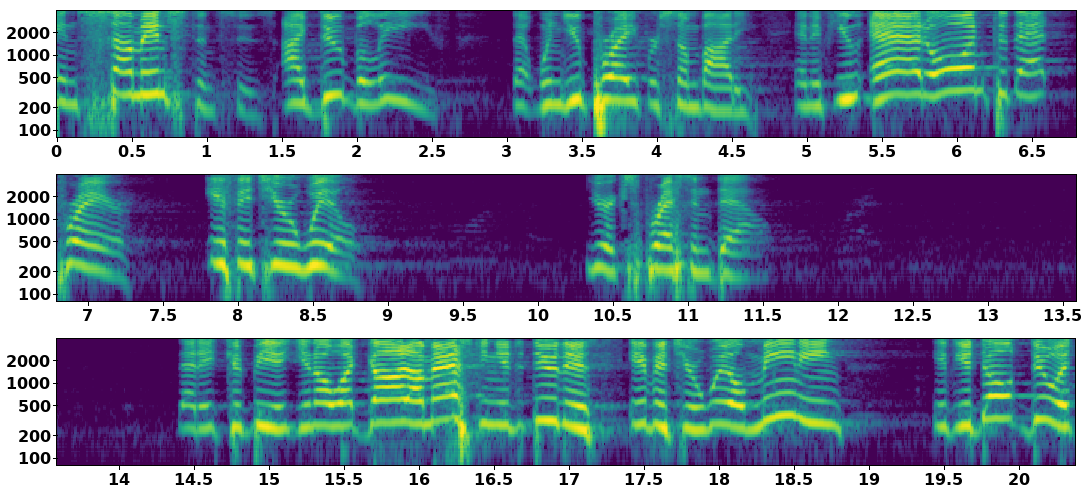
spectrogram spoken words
In some instances, I do believe that when you pray for somebody, and if you add on to that prayer, if it's your will, you're expressing doubt. That it could be, you know what, God, I'm asking you to do this if it's your will. Meaning, if you don't do it,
